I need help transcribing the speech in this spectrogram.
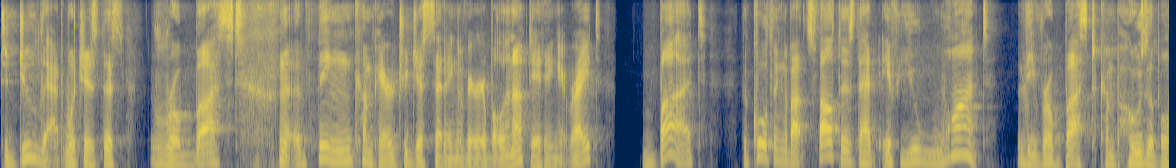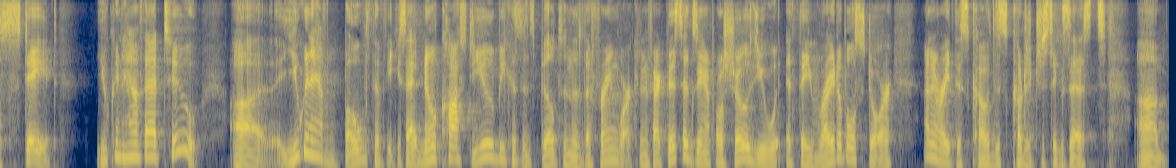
to do that, which is this robust thing compared to just setting a variable and updating it, right? But the cool thing about Svelte is that if you want the robust composable state, you can have that too. Uh, you can have both of these at no cost to you because it's built into the framework. And in fact, this example shows you if a writable store, I didn't write this code, this code just exists. Um,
